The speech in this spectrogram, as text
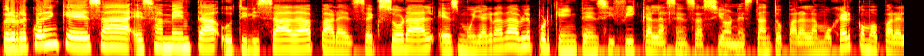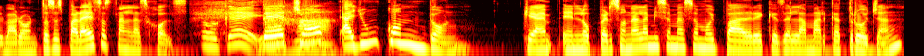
Pero recuerden que esa, esa menta utilizada para el sexo oral es muy agradable porque intensifica las sensaciones, tanto para la mujer como para el varón. Entonces, para eso están las Halls. Ok. De hecho, hay un condón que a- en lo personal a mí se me hace muy padre, que es de la marca Trojan,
